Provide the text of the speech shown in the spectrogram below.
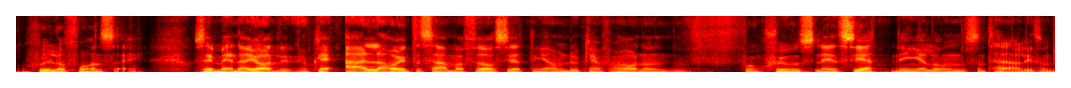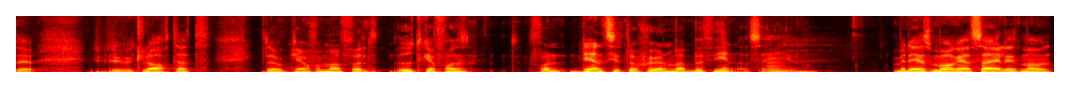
och skyller ifrån sig. Och sen menar jag, okej, alla har inte samma förutsättningar om du kanske har någon funktionsnedsättning eller något sånt här. Liksom det, det är klart att då kanske man får utgå från, från den situationen man befinner sig i. Men det är som många säger, liksom, man,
